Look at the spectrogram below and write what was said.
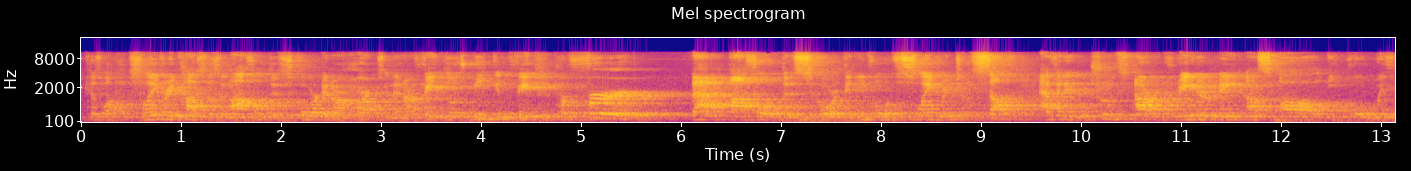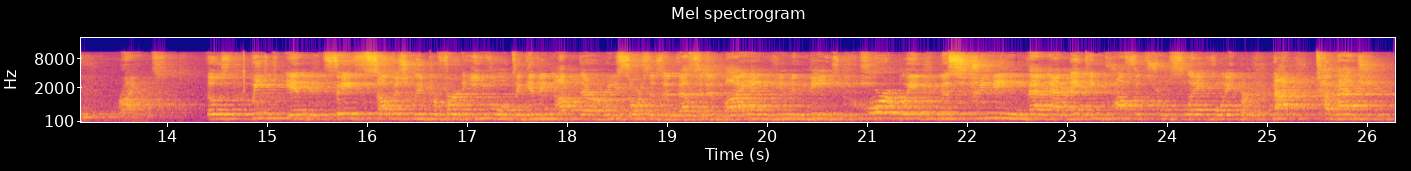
Because while slavery causes an awful discord in our hearts and in our faith, those weak in faith preferred that awful discord, the evil of slavery, to the self-evident truths our Creator made us all equal with rights. Those weak in faith selfishly preferred evil to giving up their resources invested in buying human beings, horribly mistreating them and making profits from slave labor, not to mention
